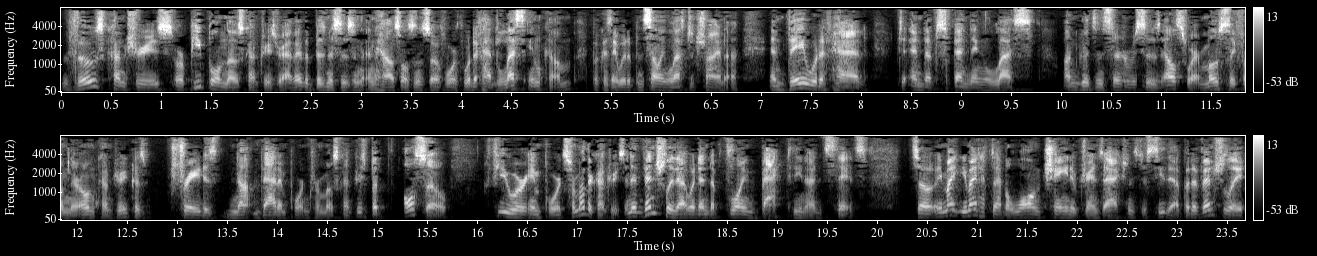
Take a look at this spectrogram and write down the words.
those countries, or people in those countries rather, the businesses and, and, households and so forth, would have had less income because they would have been selling less to China, and they would have had to end up spending less on goods and services elsewhere, mostly from their own country, because trade is not that important for most countries, but also fewer imports from other countries. And eventually that would end up flowing back to the United States. So you might you might have to have a long chain of transactions to see that. But eventually,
